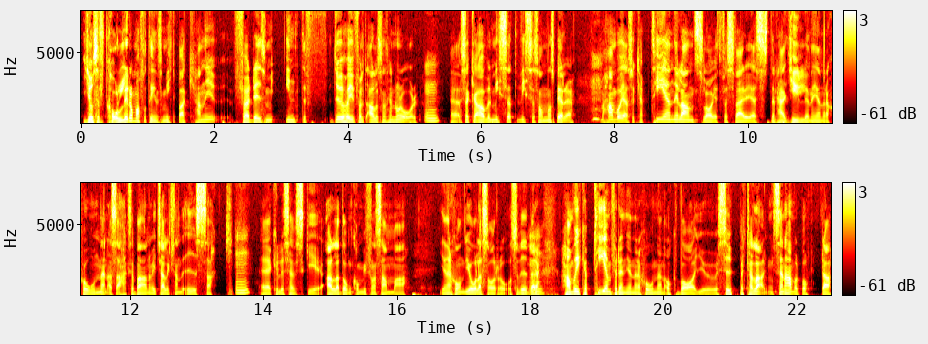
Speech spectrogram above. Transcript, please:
Josef Colley de har fått in som mittback, han är ju, för dig som inte, du har ju följt Allsvenskan några år, Mm. eh, så jag har väl missat vissa sådana spelare. Men han var ju alltså kapten i landslaget för Sveriges, den här gyllene generationen, alltså Haksabanovic, Alexander Isak, Mm. eh, Kulusevski, alla de kom ju från samma generation, Jola Zorro och så vidare. Mm. Han var ju kapten för den generationen och var ju supertalang. Sen har han varit borta,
